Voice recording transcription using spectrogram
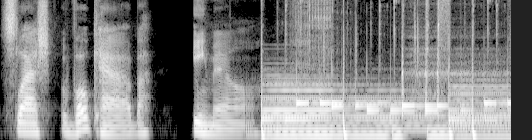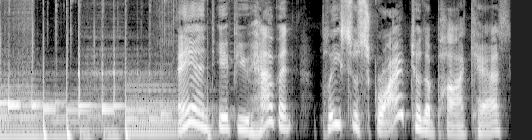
slash vocab email. And if you haven't, please subscribe to the podcast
